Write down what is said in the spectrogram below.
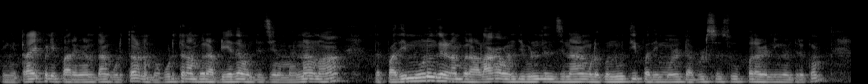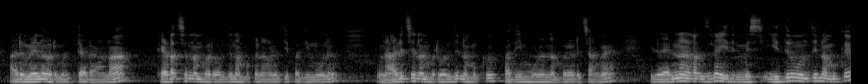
நீங்கள் ட்ரை பண்ணி பாருங்கன்னு தான் கொடுத்தோம். நம்ம கொடுத்த நம்பர் அப்படியே தான் வந்துச்சு. நம்ம என்னன்னா இந்த பதிமூணுங்கிற நம்பர் அழகாக வந்து விழுந்துருந்துச்சுன்னா உங்களுக்கு நூற்றி பதிமூணு டபுள்ஸு சூப்பராக வின்னிங் வந்திருக்கும். அருமையான ஒரு மெத்தட் ஆனால் கிடச்ச நம்பர் வந்து நமக்கு நானூற்றி பதிமூணு அடித்த நம்பர் வந்து நமக்கு பதிமூணு நம்பர் அடித்தாங்க இதில் என்ன நடந்துச்சுன்னா இது மிஸ் இது வந்து நமக்கு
